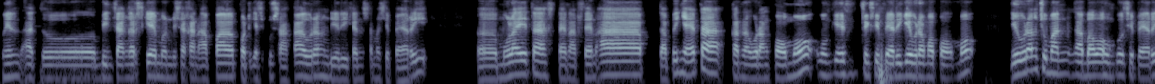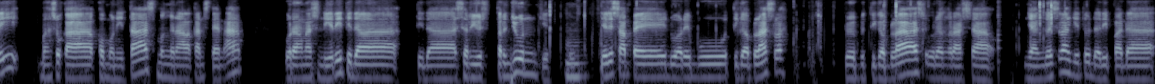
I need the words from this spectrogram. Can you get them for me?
mungkin atau bincangers game misalkan apa podcast pusaka orang dirikan sama si Perry Eh, mulai ta stand up stand up tapi nyata karena orang pomo mungkin si Perry ge orang mau pomo ya orang cuman nggak bawa hunkul si Perry masuk ke komunitas mengenalkan stand up orangnya sendiri tidak tidak serius terjun gitu Hmm. jadi sampai 2013 lah 2013 udah ngerasa nyangges lah gitu daripada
